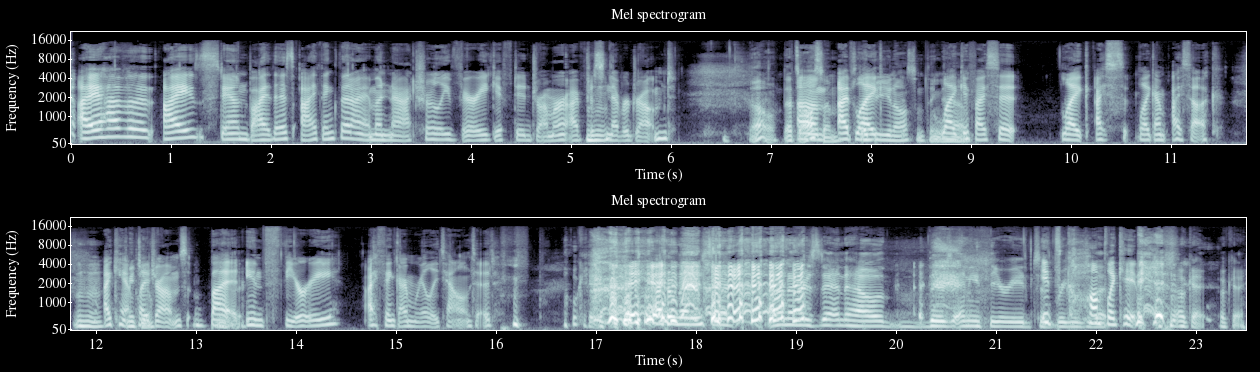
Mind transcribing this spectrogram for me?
I have a I stand by this. I think that I am a naturally very gifted drummer. I've just Mhm. never drummed. oh, that's Um, awesome. I've, That'd like- be an awesome thing. Like have. if I sit like I like I'm, I suck. Mhm. I can't Me play too. drums, but in theory, I think I'm really talented. Okay. I don't understand. I don't understand how there's any theory to it's bring that- complicated. Okay, okay.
